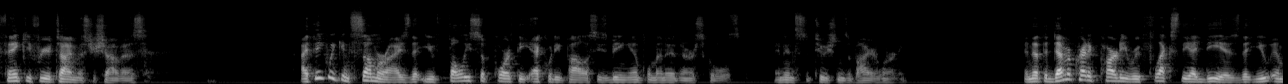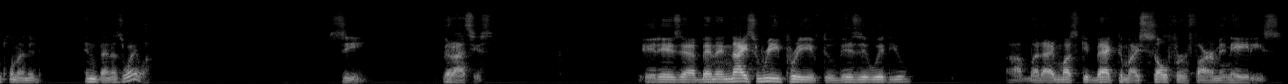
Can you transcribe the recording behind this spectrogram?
thank you for your time, Mr. Chavez. I think we can summarize that you fully support the equity policies being implemented in our schools and institutions of higher learning, and that the Democratic Party reflects the ideas that you implemented in Venezuela. Sí. Gracias. It has uh, been a nice reprieve to visit with you, uh, but I must get back to my sulfur farm in Hades.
